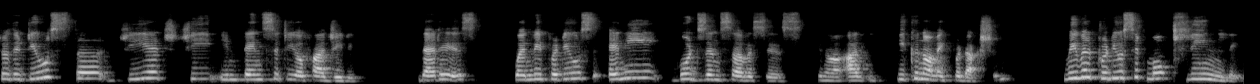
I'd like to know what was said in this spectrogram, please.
to reduce the GHG intensity of our GDP. That is, when we produce any goods and services, you know, our economic production, we will produce it more cleanly.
